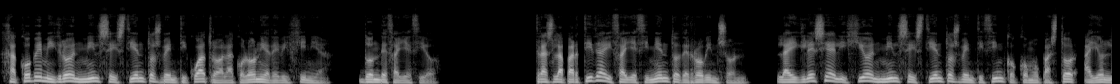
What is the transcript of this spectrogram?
Jacob emigró en 1624 a la colonia de Virginia, donde falleció. Tras la partida y fallecimiento de Robinson, la Iglesia eligió en 1625 como pastor a John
